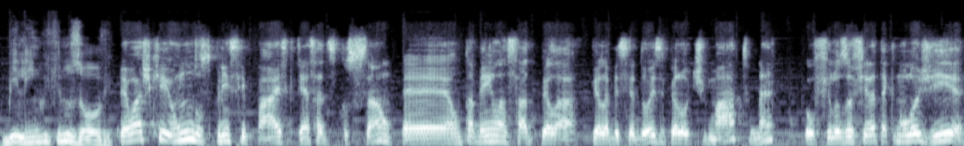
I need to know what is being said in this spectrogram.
bilíngue que nos ouve. Eu acho que um dos principais que tem essa discussão é um também lançado pela, pela BC2 e pelo Ultimato, né? o Filosofia da Tecnologia.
